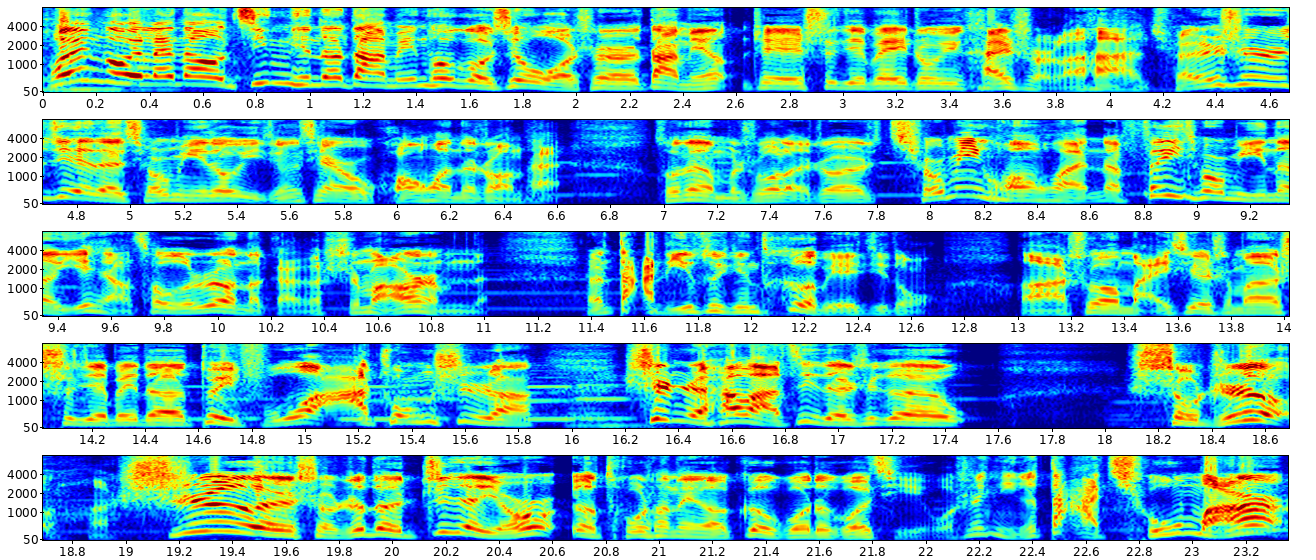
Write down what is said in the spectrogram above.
欢迎各位来到今天的大明脱口秀，我是大明。这世界杯终于开始了哈，全世界的球迷都已经陷入狂欢的状态。昨天我们说了，说球迷狂欢，那非球迷呢也想凑个热闹，赶个时髦什么的。然后大迪最近特别激动啊，说买一些什么世界杯的队服啊、装饰啊，甚至还把自己的这个手指头啊，十个手指头指甲油又涂上那个各国的国旗。我说你个大球盲，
